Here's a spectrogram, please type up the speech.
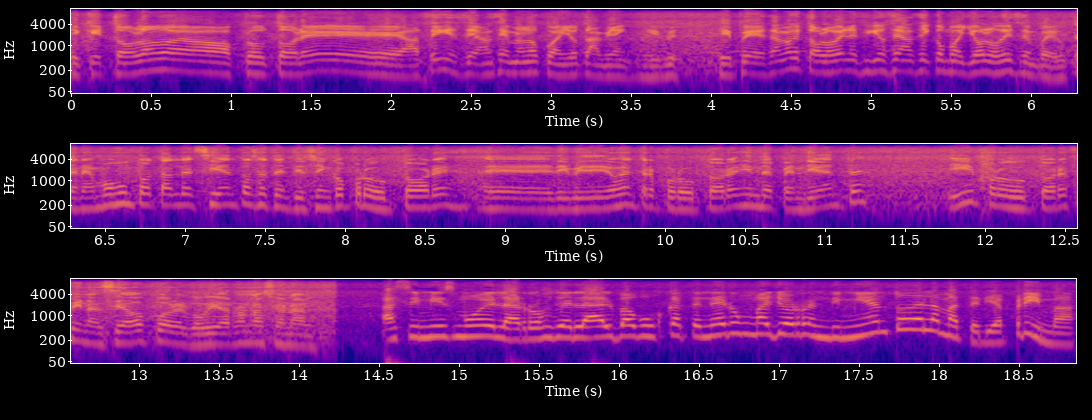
y que todos los productores así sean sembrando con ellos también. Y, pensamos que todos los beneficios sean así como ellos lo dicen. Pues. Tenemos un total de 175 productores eh, divididos entre productores independientes y productores financiados por el gobierno nacional. Asimismo, el arroz del Alba busca tener un mayor rendimiento de la materia prima,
